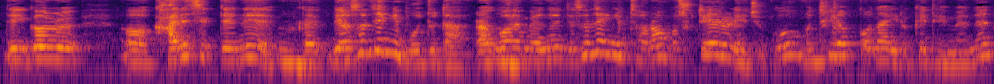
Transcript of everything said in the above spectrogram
근데 이거를 어, 가르칠 때는 음. 그러니까 내가 선생님 모두다라고 음. 하면은 이제 선생님처럼 뭐 숙제를 내주고 뭐 음. 틀렸거나 이렇게 되면은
